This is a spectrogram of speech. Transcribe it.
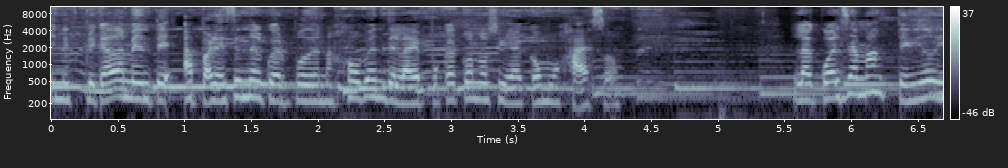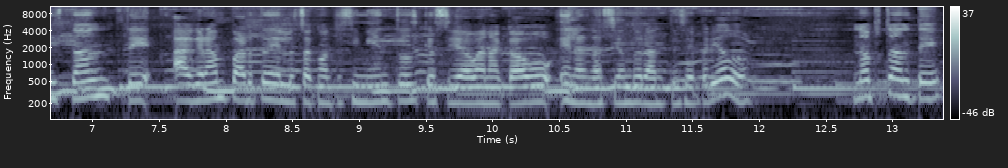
Inexplicadamente aparece en el cuerpo de una joven de la época conocida como Haso, la cual se ha mantenido distante a gran parte de los acontecimientos que se llevaban a cabo en la nación durante ese periodo. No obstante,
